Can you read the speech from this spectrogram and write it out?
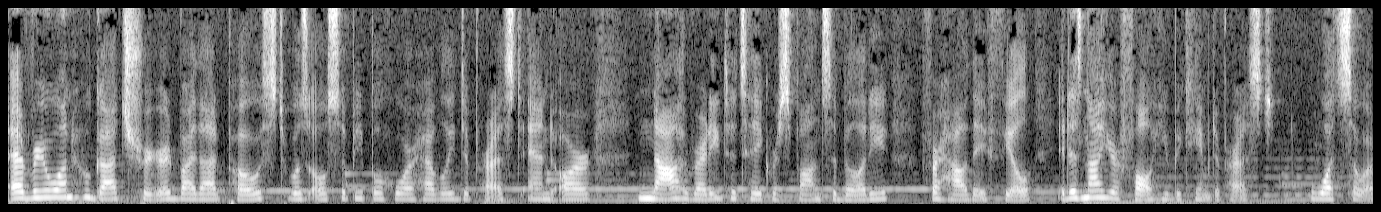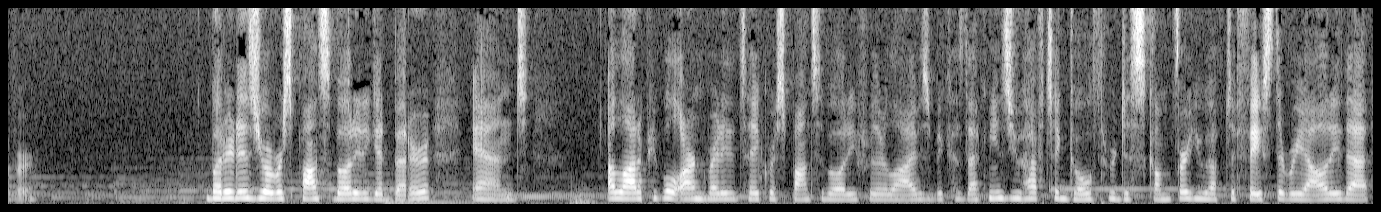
everyone who got triggered by that post was also people who are heavily depressed and are not ready to take responsibility for how they feel. It is not your fault you became depressed whatsoever. But it is your responsibility to get better and a lot of people aren't ready to take responsibility for their lives because that means you have to go through discomfort. You have to face the reality that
